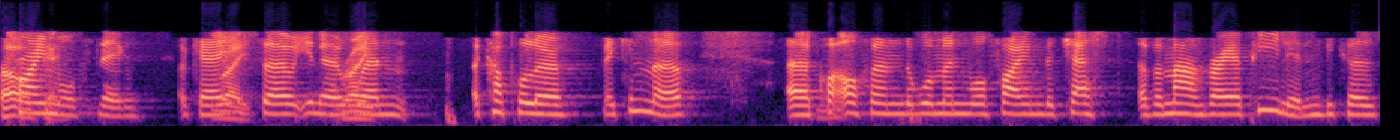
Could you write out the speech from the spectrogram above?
Oh, okay. primal thing. Okay, Right. so you know Right. when a couple are making love, uh, quite often the woman will find the chest of a man very appealing because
